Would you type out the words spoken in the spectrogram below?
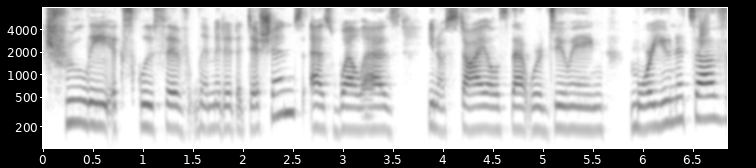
truly exclusive limited editions as well as you know styles that we're doing more units of.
